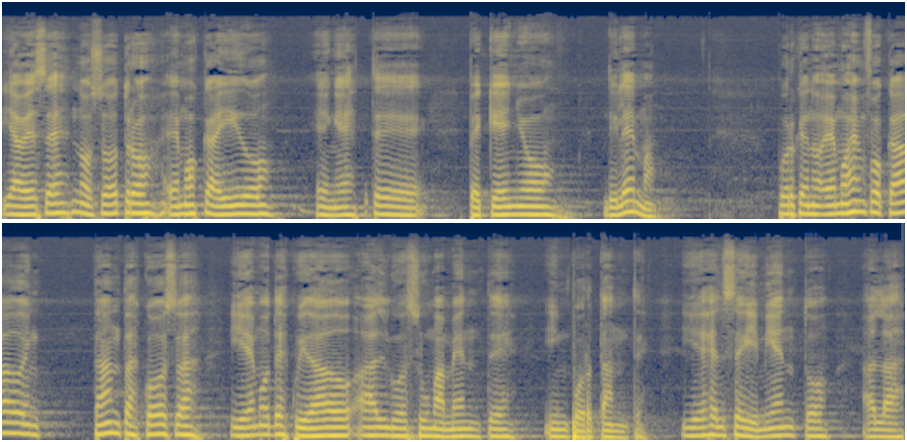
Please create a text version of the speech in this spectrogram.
Y a veces nosotros hemos caído en este pequeño dilema, porque nos hemos enfocado en tantas cosas y hemos descuidado algo sumamente importante y es el seguimiento a las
